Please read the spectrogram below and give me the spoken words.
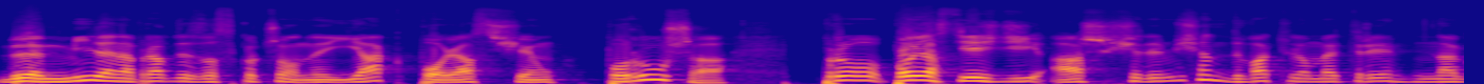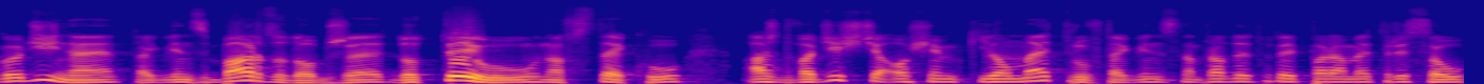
Byłem mile naprawdę zaskoczony, jak pojazd się porusza. Pro, pojazd jeździ aż 72 km na godzinę, tak więc bardzo dobrze. Do tyłu na wsteku aż 28 km, tak więc naprawdę tutaj parametry są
